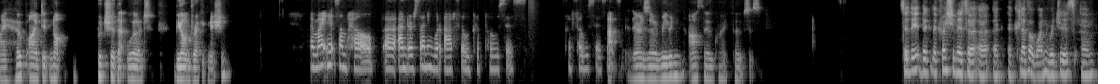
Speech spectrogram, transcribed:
I hope I did not butcher that word beyond recognition. I might need some help uh, understanding what arthrogryposis gryphosis ah, there's a rewritten arthrogryposis. So the, the, the question is a, a, a, clever one, which is um,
